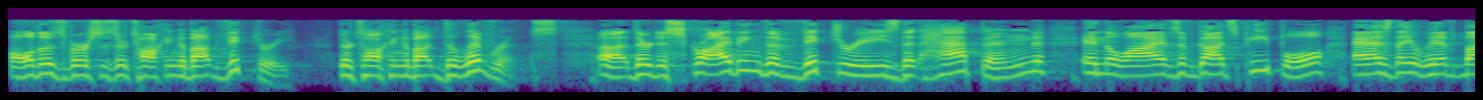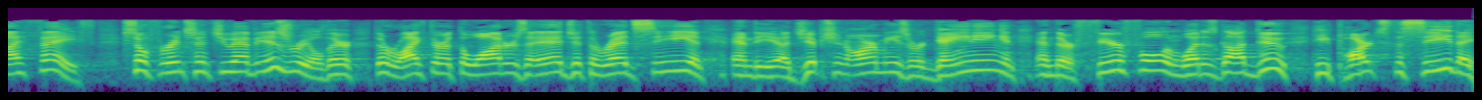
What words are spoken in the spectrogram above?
All those verses are talking about victory, they're talking about deliverance. Uh, they're describing the victories that happened in the lives of God's people as they lived by faith. So, for instance, you have Israel. They're, they're right there at the water's edge at the Red Sea, and, and the Egyptian armies are gaining, and, and they're fearful. And what does God do? He parts the sea, they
